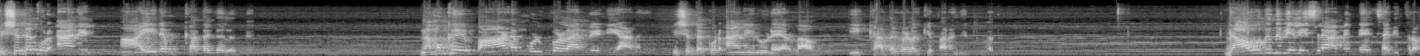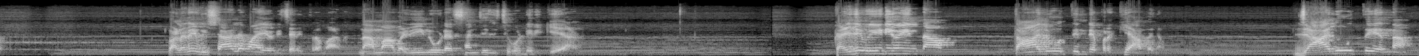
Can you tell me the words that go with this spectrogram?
വിശുദ്ധ ഖുർആാനിൽ ആയിരം കഥകളുണ്ട്. നമുക്ക് പാഠം ഉൾക്കൊള്ളാൻ വേണ്ടിയാണ് വിശുദ്ധ ഖുർആാനിലൂടെ അള്ളാഹു ഈ കഥകളൊക്കെ പറഞ്ഞിട്ടുള്ളത്. ദാവൂദ് നബി അലി ഇസ്ലാമിന്റെ ചരിത്രം വളരെ വിശാലമായ ഒരു ചരിത്രമാണ്. നാം ആ വഴിയിലൂടെ സഞ്ചരിച്ചു കൊണ്ടിരിക്കുകയാണ്. കഴിഞ്ഞ വീഡിയോയിൽ നാം താലൂത്തിന്റെ പ്രഖ്യാപനം ജാലൂത്ത് എന്ന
